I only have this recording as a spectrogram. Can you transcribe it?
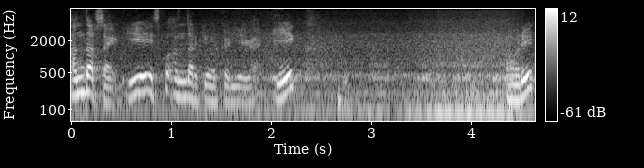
अंदर साइड ये इसको अंदर की ओर करिएगा। एक और एक,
